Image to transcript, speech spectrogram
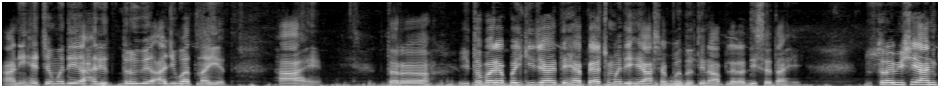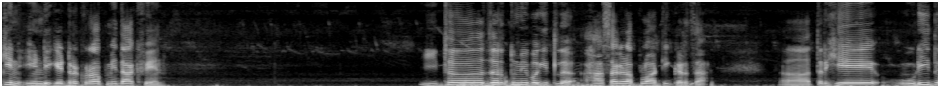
आणि ह्याच्यामध्ये हरितद्रव्य अजिबात नाही आहेत हा आहे. तर इथं बऱ्यापैकी जे आहे ते ह्या पॅचमध्ये हे अशा पद्धतीनं आपल्याला दिसत आहे. दुसरा विषय आणखीन इंडिकेटर क्रॉप मी दाखवेन. इथं जर तुम्ही बघितलं हा सगळा प्लॉट इकडचा. तर हे उडीद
